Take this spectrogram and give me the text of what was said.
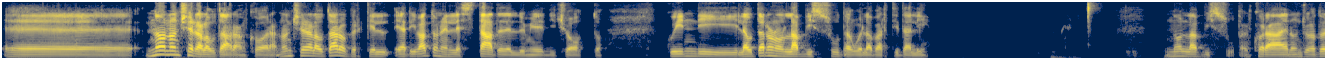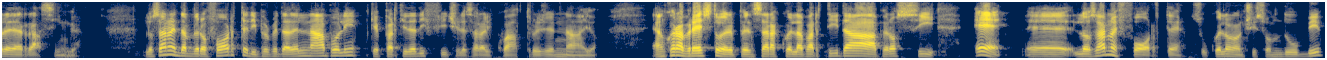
Eh... No, non c'era Lautaro ancora. Non c'era Lautaro perché è arrivato nell'estate del 2018. Quindi Lautaro non l'ha vissuta quella partita lì. Non l'ha vissuta. Ancora era un giocatore del Racing. Lozano è davvero forte, di proprietà del Napoli. Che partita difficile sarà il 4 gennaio. È ancora presto per pensare a quella partita, però sì. E eh, Lozano è forte, su quello non ci sono dubbi.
